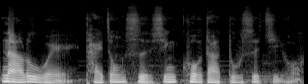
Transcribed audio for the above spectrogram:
纳入为台中市新扩大都市计划，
